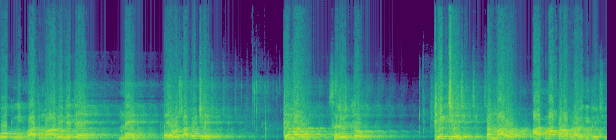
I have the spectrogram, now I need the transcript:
કોકની વાતમાં આવીને તે મને ડાયવોર્સ આપ્યો છે? તે મારું શરીર તો ઠીક છે, પણ મારો આત્મા પણ અભડાવી દીધો છે.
